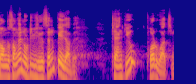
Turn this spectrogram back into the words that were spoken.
সঙ্গে সঙ্গে নোটিফিকেশান পেয়ে যাবে। থ্যাংক ইউ ফর ওয়াচিং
